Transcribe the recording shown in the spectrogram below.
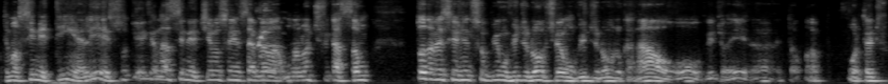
Tem uma sinetinha ali, isso aqui é na sinetinha você recebe uma, uma, notificação toda vez que a gente subir um vídeo novo, tiver um vídeo novo no canal, ou um vídeo aí, né? Então é importante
